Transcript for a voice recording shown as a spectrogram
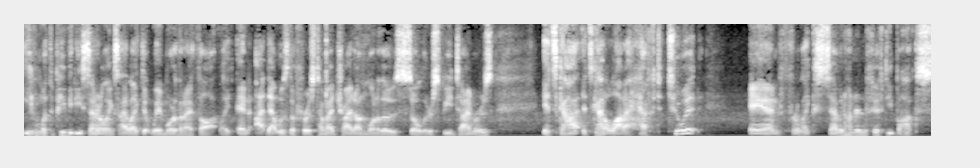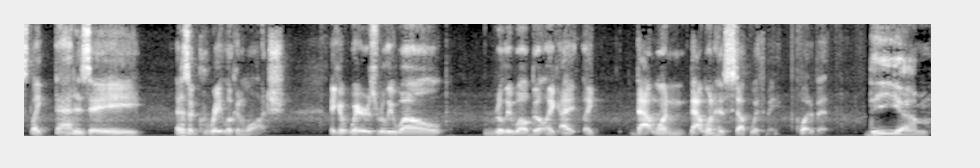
even with the PVD center links, I liked it way more than I thought. Like, and I, that was the first time I tried on one of those solar speed timers. It's got it's got a lot of heft to it, and for like seven hundred and fifty bucks, like that is a that is a great looking watch. Like it wears really well, really well built. Like I like that one. That one has stuck with me quite a bit. The um,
